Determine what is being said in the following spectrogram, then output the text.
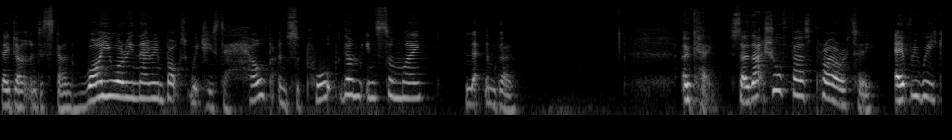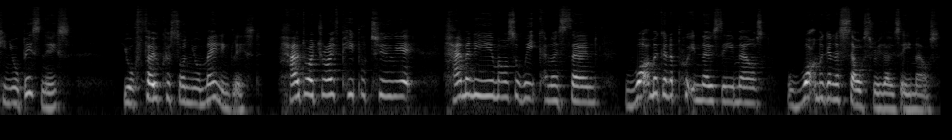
they don't understand why you are in their inbox, which is to help and support them in some way. Let them go. Okay, so that's your first priority. Every week in your business, you'll focus on your mailing list. How do I drive people to it? How many emails a week can I send? What am I going to put in those emails? What am I going to sell through those emails?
